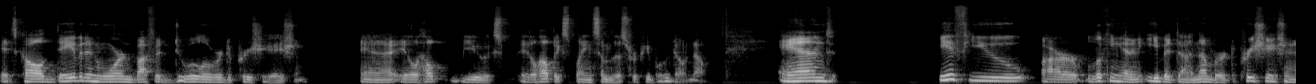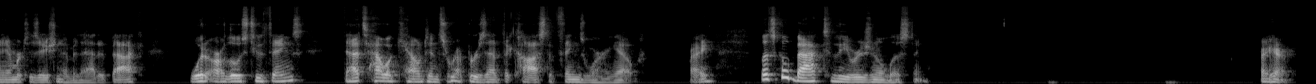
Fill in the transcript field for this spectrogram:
It's called David and Warren Buffett Duel Over Depreciation, and uh, it'll help you. It'll help explain some of this for people who don't know. And if you are looking at an EBITDA number, depreciation and amortization have been added back. What are those two things? That's how accountants represent the cost of things wearing out, right? Let's go back to the original listing. Right here.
